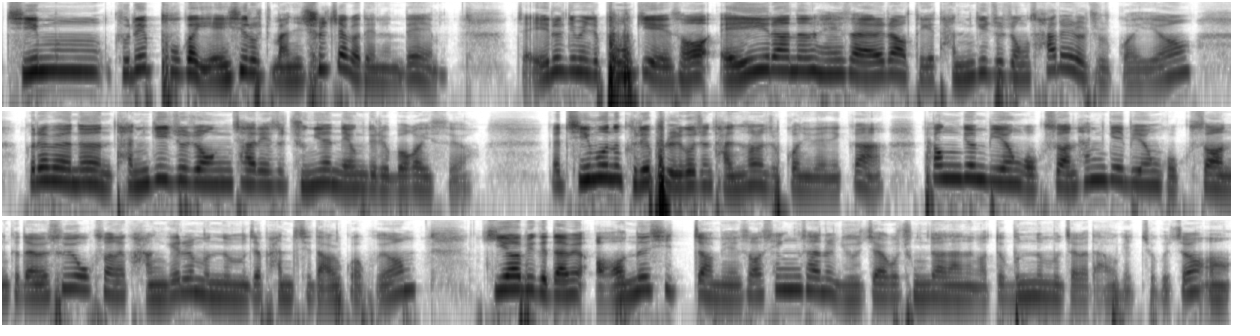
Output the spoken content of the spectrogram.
짐 그래프가 예시로 많이 출제가 되는데 자 예를 들면 이제 보기에서 A라는 회사를 어떻게 단기 조정 사례를 줄 거예요. 그러면은 단기 조정 사례에서 중요한 내용들이 뭐가 있어요? 그러니까 지문은 그래프를 읽어준 단순한 조건이 되니까 평균 비용 곡선, 한계 비용 곡선, 그 다음에 수요 곡선의 관계를 묻는 문제 반드시 나올 거고요. 기업이 그 다음에 어느 시점에서 생산을 유지하고 중단하는 것도 묻는 문제가 나오겠죠, 그죠? 어.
